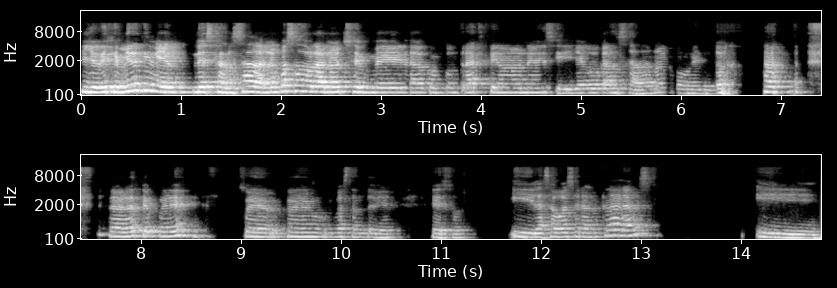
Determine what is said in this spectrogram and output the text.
Y yo dije, mira qué bien, descansada, no he pasado la noche en vela con contracciones y llego cansada, ¿no? En momento. la verdad es que fue, fue, bastante bien eso. Y las aguas eran claras y,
